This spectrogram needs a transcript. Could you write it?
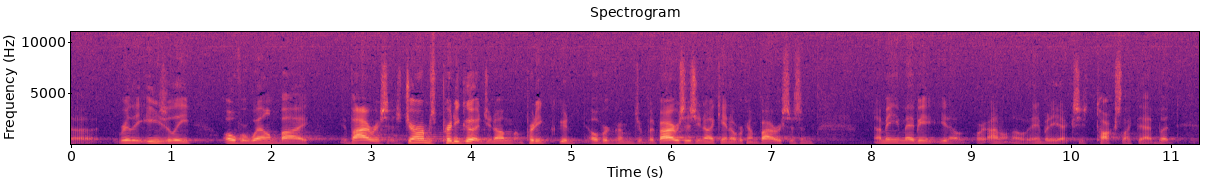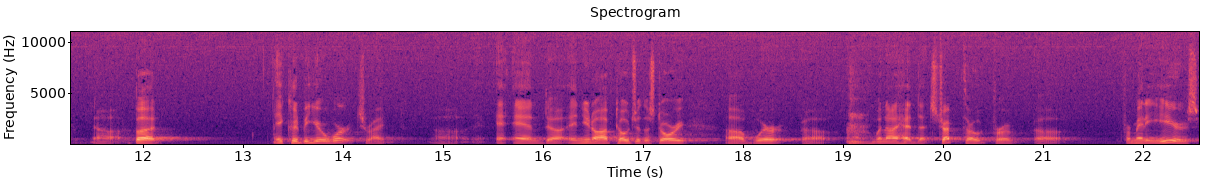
uh, really easily overwhelmed by viruses. Germs, pretty good, you know, I'm pretty good overcome, but viruses, you know, I can't overcome viruses. And I mean, maybe, you know, or I don't know, if anybody actually talks like that, but, uh, but it could be your words, right? Uh, and, uh, and, you know, I've told you the story of where uh, when I had that strep throat for, uh, for many years,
